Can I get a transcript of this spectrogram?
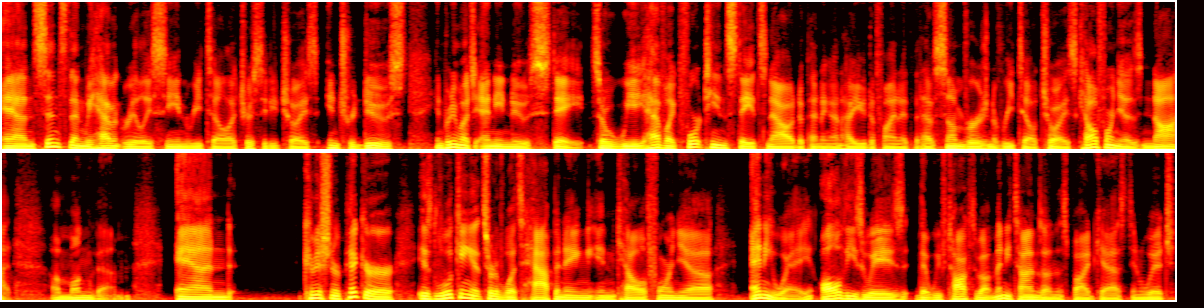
And since then, we haven't really seen retail electricity choice introduced in pretty much any new state. So we have like 14 states now, depending on how you define it, that have some version of retail choice. California is not among them. And Commissioner Picker is looking at sort of what's happening in California anyway, all these ways that we've talked about many times on this podcast, in which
